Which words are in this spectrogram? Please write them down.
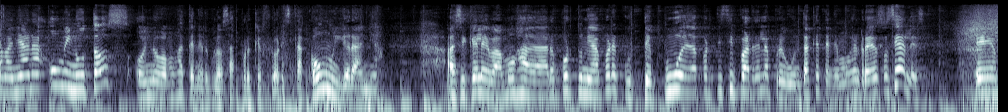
La mañana, un minutos. Hoy no vamos a tener glosas porque Flor está con migraña. Así que le vamos a dar oportunidad para que usted pueda participar de la pregunta que tenemos en redes sociales. Em,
